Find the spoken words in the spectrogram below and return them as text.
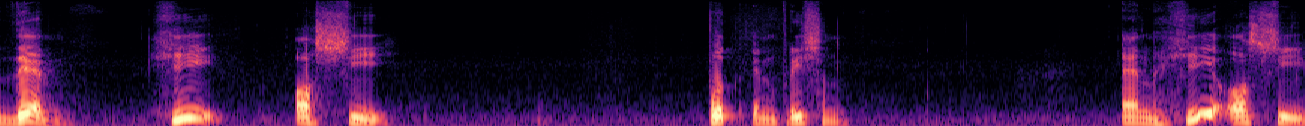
then he or she put in prison. And he or she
